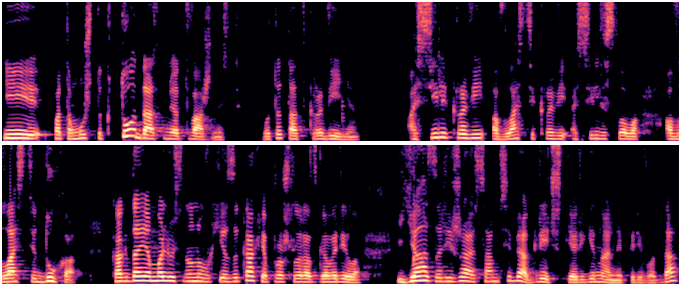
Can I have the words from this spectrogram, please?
И потому что кто даст мне отважность? Вот это откровение о силе крови, о власти крови, о силе слова, о власти духа. Когда я молюсь на новых языках, я в прошлый раз говорила, я заряжаю сам себя, греческий оригинальный перевод, да?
